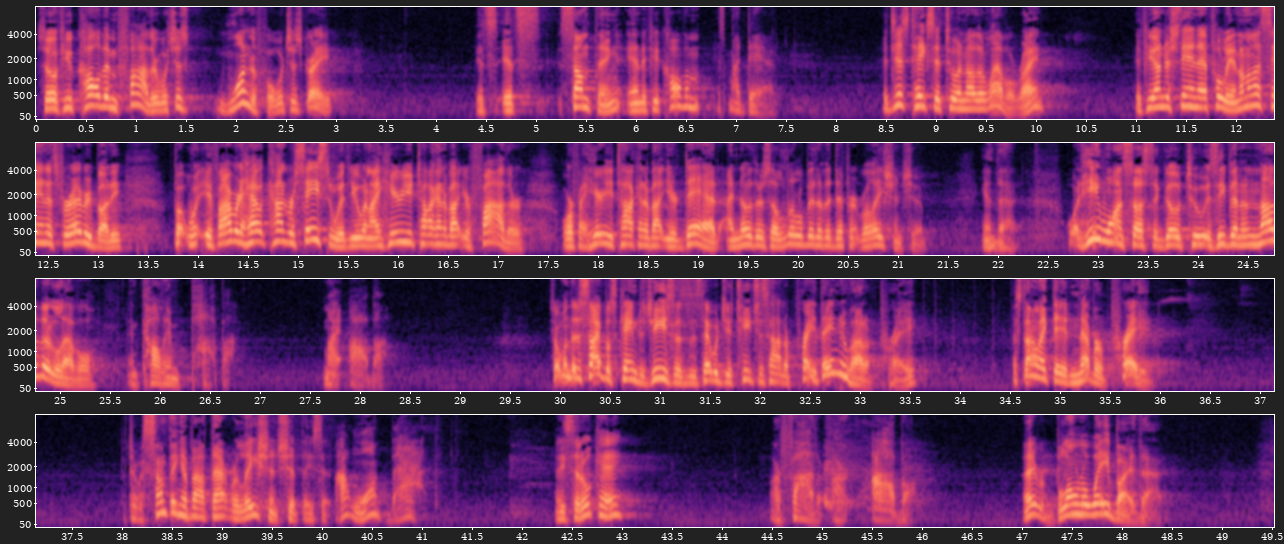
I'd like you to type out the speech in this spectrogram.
So if you call them father, which is wonderful, which is great, it's, it's something, and if you call them, it's my dad. It just takes it to another level, right? If you understand that fully, and I'm not saying this for everybody, but if I were to have a conversation with you and I hear you talking about your father, or if I hear you talking about your dad, I know there's a little bit of a different relationship in that. What he wants us to go to is even another level and call him Papa, my Abba. So when the disciples came to Jesus and said, Would you teach us how to pray? They knew how to pray. It's not like they had never prayed. But there was something about that relationship. They said, I want that. And he said, Okay, our Father, our Abba. And they were blown away by that.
